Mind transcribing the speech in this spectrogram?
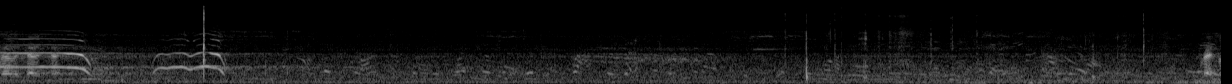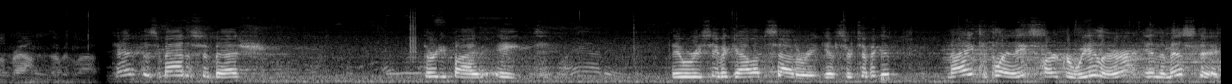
roller coaster. 10th is Madison Besh, 35-8. They will receive a Gallop Saddlery gift certificate. Ninth place, Parker Wheeler in the Mystic.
